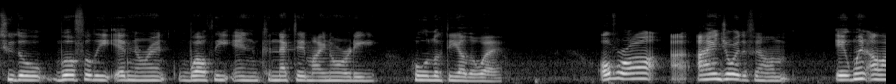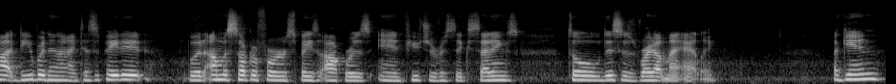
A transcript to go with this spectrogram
to the willfully ignorant, wealthy, and connected minority who will look the other way. Overall, I enjoyed the film it went a lot deeper than I anticipated, but I'm a sucker for space operas and futuristic settings, so this is right up my alley. Again,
